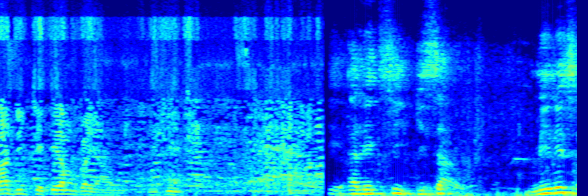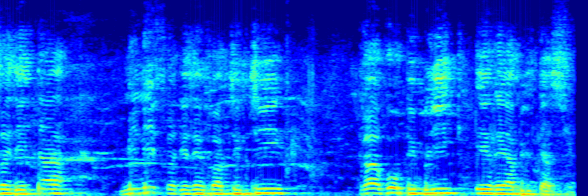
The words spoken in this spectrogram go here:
bazitetera mbuga yabo. Alexis Gisaro ministre d'État, ministre des Infrastructures, Travaux publics et Réhabilitation.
